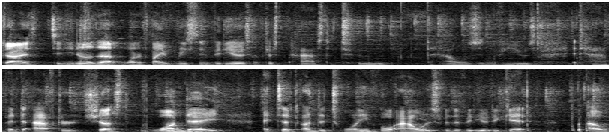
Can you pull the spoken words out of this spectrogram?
Guys, did you know that one of my recent videos have just passed 2,000 views? It happened after just one day. It took under 24 hours for the video to get um,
